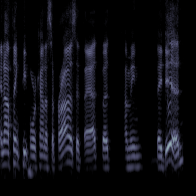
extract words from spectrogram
And I think people were kind of surprised at that. But, I mean, they did.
